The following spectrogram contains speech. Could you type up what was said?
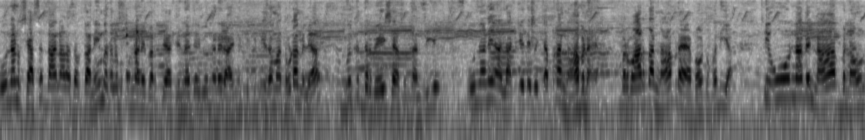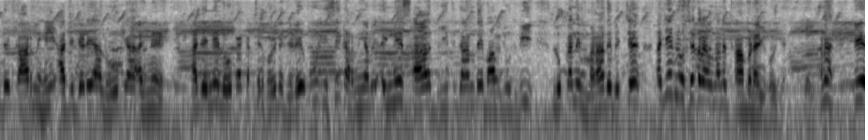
ਉਹਨਾਂ ਨੂੰ ਸਿਆਸਤਦਾਨ ਵਾਲਾ ਸ਼ਬਦ ਨਹੀਂ ਮਤਲਬ ਉਹਨਾਂ ਨੇ ਵਰਤਿਆ ਜਿੰਨਾ ਚਿਰ ਵੀ ਉਹਨਾਂ ਨੇ ਰਾਜਨੀਤੀ ਕੀਤੀ ਸਮਾਂ ਥੋੜਾ ਮਿਲਿਆ। ਉਹ ਇੱਕ ਦਰਵੇਸ਼ ਸਿਆਸਤਦਾਨ ਸੀਗੇ। ਉਹਨਾਂ ਨੇ ਇਲਾਕੇ ਦੇ ਵਿੱਚ ਆਪਣਾ ਨਾਂ ਬਣਾਇਆ। ਪਰਿਵਾਰ ਦਾ ਨਾਂ ਬਣਾਇਆ ਬਹੁਤ ਵਧੀਆ। ਤੇ ਉਹ ਉਹਨਾਂ ਦੇ ਨਾਂ ਬਣਾਉਣ ਦੇ ਕਾਰਨ ਹੀ ਅੱਜ ਜਿਹੜੇ ਆ ਲੋਕ ਆ ਇੰਨੇ ਅੱਜ ਇੰਨੇ ਲੋਕ ਇਕੱਠੇ ਹੋਏ ਨੇ ਜਿਹੜੇ ਉਹ ਇਸੇ ਕਰਨੀ ਆ ਵੀ ਇੰਨੇ ਸਾਲ ਬੀਤ ਜਾਣ ਦੇ ਬਾਵਜੂਦ ਵੀ ਲੋਕਾਂ ਦੇ ਮਨਾਂ ਦੇ ਵਿੱਚ ਅਜੇ ਵੀ ਉਸੇ ਤਰ੍ਹਾਂ ਉਹਨਾਂ ਨੇ ਥਾਂ ਬਣਾਈ ਹੋਈ ਹੈ। ਹਨਾ? ਇਹ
